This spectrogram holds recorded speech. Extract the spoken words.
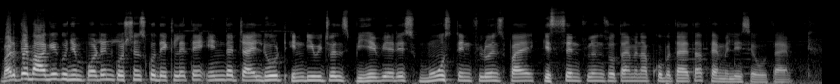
बढ़ते अब आगे कुछ इंपॉर्टेंट क्वेश्चन को देख लेते हैं। In the childhood individuals behaviour is most influence by किससे इन्फ्लुएंस होता है? मैंने आपको बताया था फैमिली से होता है।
